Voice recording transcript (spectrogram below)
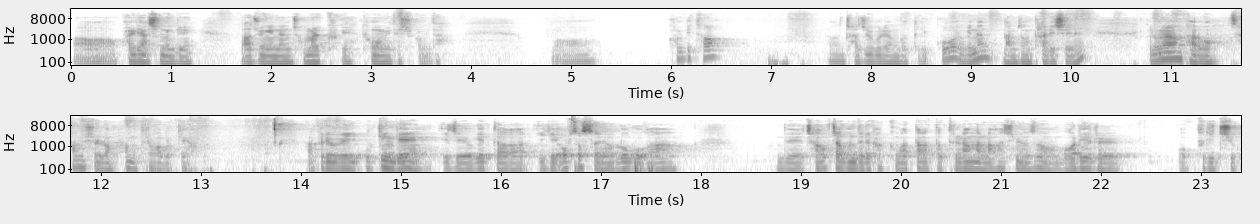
어, 관리하시는 게 나중에는 정말 크게 도움이 되실 겁니다. 뭐 컴퓨터 이런 자주 그리한 것들 있고 여기는 남성 탈의실. 그러면 바로 사무실로 한번 들어가 볼게요. 아 그리고 왜 웃긴 게 이제 여기에다가 이게 없었어요 로고가. 근데 작업자분들이 가끔 왔다 갔다 들락날락 하시면서 머리를 뭐 부딪히고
